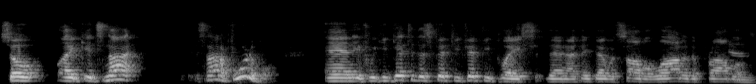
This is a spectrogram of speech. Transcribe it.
So like, it's not, it's not affordable. And if we could get to this 50-50 place, then I think that would solve a lot of the problems,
